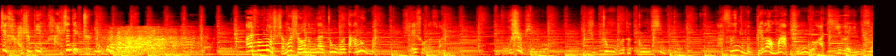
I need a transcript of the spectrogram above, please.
这还是病还是得治。iPhone 六什么时候能在中国大陆卖？谁说了算？不是苹果。是中国的工信部啊，所以你们别老骂苹果啊，饥饿营销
